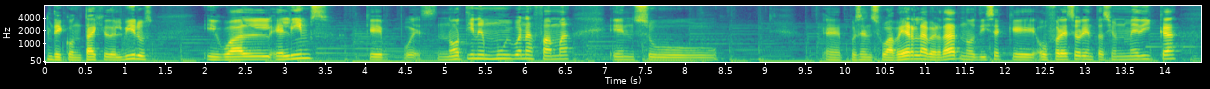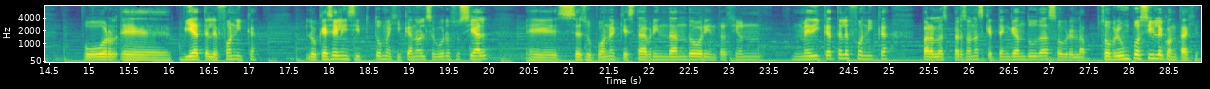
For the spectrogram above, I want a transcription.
de contagio del virus. Igual el IMSS, que pues no tiene muy buena fama en su eh, pues en su haber, la verdad, nos dice que ofrece orientación médica por eh, vía telefónica. Lo que es el Instituto Mexicano del Seguro Social eh, se supone que está brindando orientación médica telefónica para las personas que tengan dudas sobre, la, sobre un posible contagio.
